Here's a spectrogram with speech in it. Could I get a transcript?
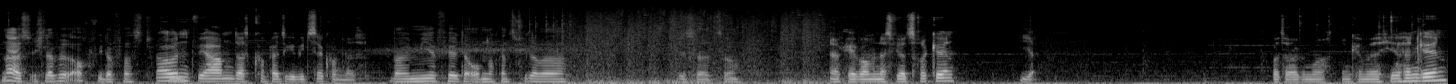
Nice, ich level auch wieder fast. Und wir haben das komplette Gebiet erkundet. Bei mir fehlt da oben noch ganz viel, aber ist halt so. Okay, wollen wir das wieder zurückgehen? Ja. Portal gemacht. Dann können wir hier hingehen.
